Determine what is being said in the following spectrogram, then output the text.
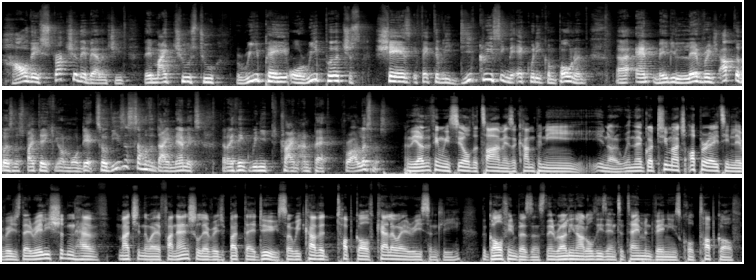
how they structure their balance sheet, they might choose to repay or repurchase shares, effectively decreasing the equity component uh, and maybe leverage up the business by taking on more debt. So these are some of the dynamics that I think we need to try and unpack for our listeners. And the other thing we see all the time is a company, you know, when they've got too much operating leverage, they really shouldn't have much in the way of financial leverage, but they do. So we covered Top Golf Callaway recently, the golfing business. They're rolling out all these entertainment venues called Top Golf.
